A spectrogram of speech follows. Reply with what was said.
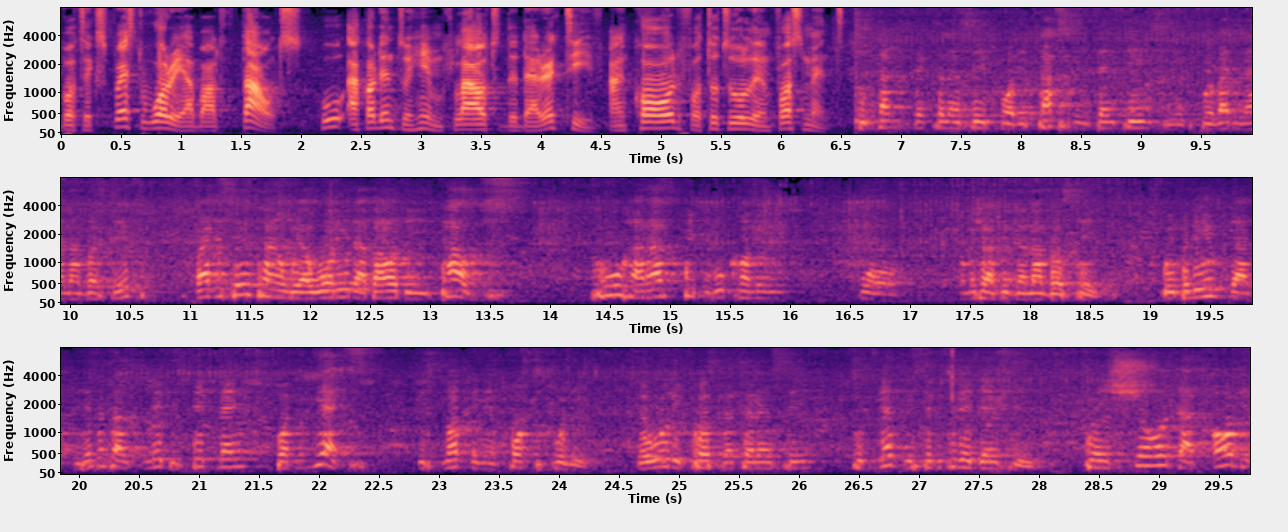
but expressed worry about touts who, according to him, flout the directive and called for total enforcement. To thank Excellency for the tax incentives he provided in Anambra State, but at the same time we are worried about the touts who harass people who come in for commercial activity in Anambra State. We believe that the Justice has made a statement, but yet it's not being enforced fully. They will request the Excellency to get the security agency to ensure that all the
